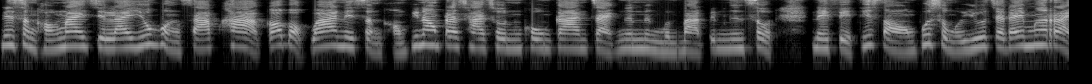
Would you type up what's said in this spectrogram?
ในส่วนของนายจิรายุห่วงทรัพย์ค่ะ ก็บอกว่าในส่วนของพี่น้องประชาชนโครงการแจกเงิน 10,000 บาทเป็นเงินสด ในเฟสที่ 2 ผู้สูงอายุจะได้เมื่อไหร่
